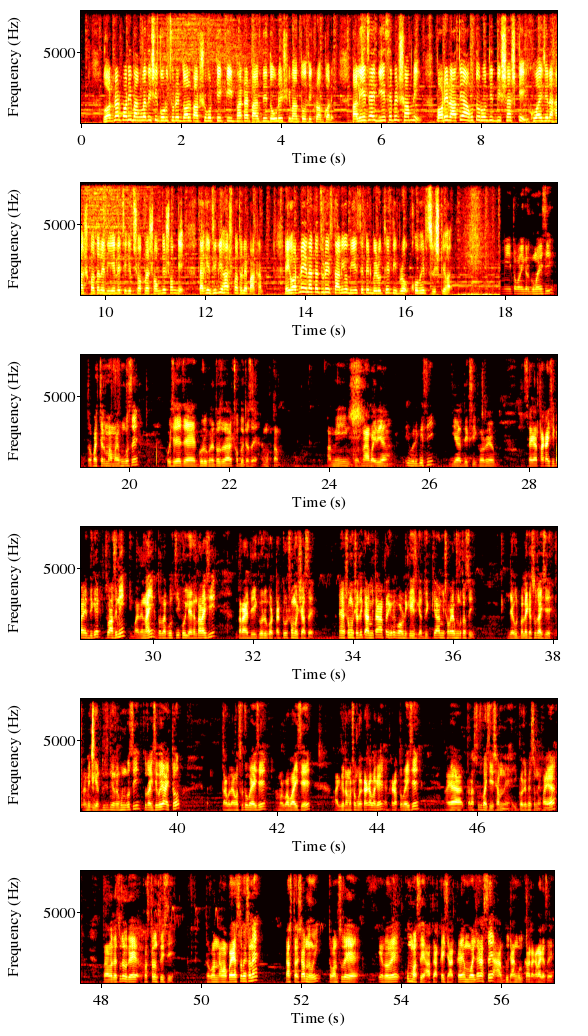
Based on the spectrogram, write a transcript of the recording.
ঘটনার পরই বাংলাদেশি গরু চোরের দল পার্শ্ববর্তী একটি ইটভাটার পাশ দিয়ে দৌড়ে সীমান্ত অতিক্রম করে। পালিয়ে যায় বিএসএফ এর সামনেই। পরে রাতে আহত রঞ্জিত বিশ্বাসকেই খোয়াই জেলা হাসপাতালে নিয়ে এলে চিকিৎসকরা সঙ্গে সঙ্গে তাকে জিবি হাসপাতালে পাঠান। এই ঘটনায় এলাকা জুড়ে স্থানীয় বিএসএফ এর বিরুদ্ধে তীব্র ক্ষোভের সৃষ্টি হয়। আমি তখন এখানে ঘুমাইছি, তো বাচ্চার মা আমার ফোন করছে, কইছে যে গরু করে দরজা শব্দ হইতেছে আমি উঠতাম। আমি না বাইরিয়া এবারে গেছি, গিয়া দেখছি করে সেগা তাকাইছি বাইরের দিকে, কিছু আসেনি, বাইরে নাই, দরজা খুলছি খুললে এখানে দাঁড়াইছি দাঁড়াই দিই গরুর ঘরটা একটু সমস্যা আছে। হ্যাঁ সমস্যা দিকে আমি তাড়াতাড়ি করে ঘর দিকে গেছি আমি সবাই ফোন করতেছি, যে উঠবেলা গিয়ে চুরাইছে। আমি দিকে দুই তিনজনে ফোন করছি, চুরাইছে ভাই আইতো। তারপরে আমার ছোটো ভাই আইছে, আমার বাবা আইছে একজন আমার সঙ্গে কাকা লাগে কাকা তো ভাই আইছে। আয়া তারা সুর পাইছে সামনে, ই করে পেছনে। পাইয়া তার লগে চুরের লগে তুইছে তখন আমার ভাই আসলো পেছনে, রাস্তার সামনে ওই, তখন সুরে এভাবে কুম আছে, হাতে আটকাইছে আটকায় মোবাইলটা আছে আর দুইটা আঙ্গুল কাটা কাটা গেছে।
